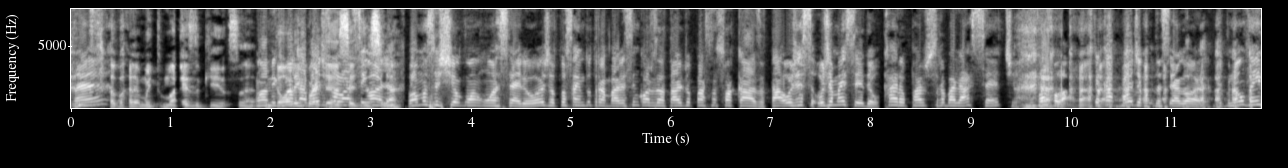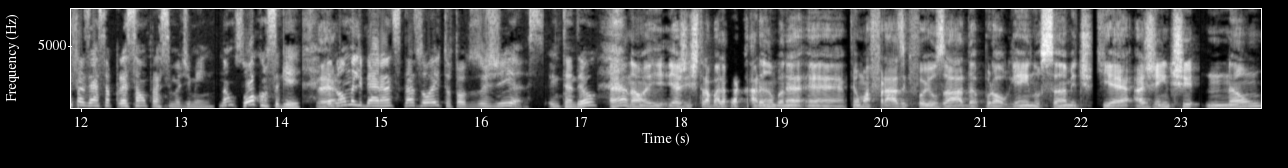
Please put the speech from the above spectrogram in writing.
Né? Trabalha muito mais do que isso, né? Um amigo então olha a acabou de falar importância assim: disso, olha, né? vamos assistir alguma, uma série hoje. Eu tô saindo do trabalho às 5 horas da tarde, eu passo na sua casa, tá? Hoje é, hoje é mais cedo. Eu, cara, eu paro de trabalhar às 7. Não vai rolar. Isso acabou de acontecer agora. Tipo, não vem fazer essa pressão pra cima de mim. Não vou conseguir. É. Eu não me libero antes das 8 todos os dias. Entendeu? É, não, e, e a gente trabalha pra caramba, né? É, tem uma frase que foi usada por alguém no Summit, que é a gente não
